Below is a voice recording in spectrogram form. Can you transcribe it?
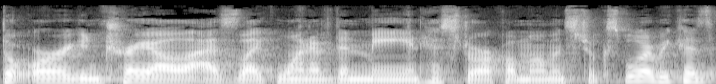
the Oregon Trail as like one of the main historical moments to explore because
